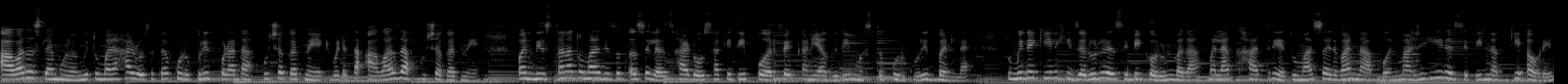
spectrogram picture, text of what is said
आवाज असल्यामुळं मी तुम्हाला हा डोसाचा कुरकुरीतपणा दाखवू शकत नाही किंवा त्याचा आवाज दाखवू शकत नाही पण दिसताना तुम्हाला दिसत असेलच हा डोसा किती परफेक्ट आणि अगदी मस्त कुरकुरीत बनला आहे तुम्ही देखील ही जरूर रेसिपी करून बघा. मला खात्री आहे तुम्हा सर्वांना पण माझी ही रेसिपी नक्की आवडेल.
